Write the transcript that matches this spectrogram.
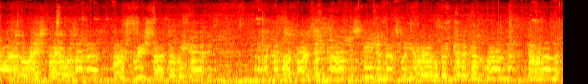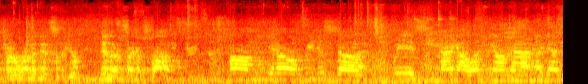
part of the race for you was on that first restart that we had. A couple of cars didn't come up to speed, and that's when you were able to get a good run going on the turn one and instantly you're in that second spot. Um, you know, we just uh, we just kind of got lucky on that. I guess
